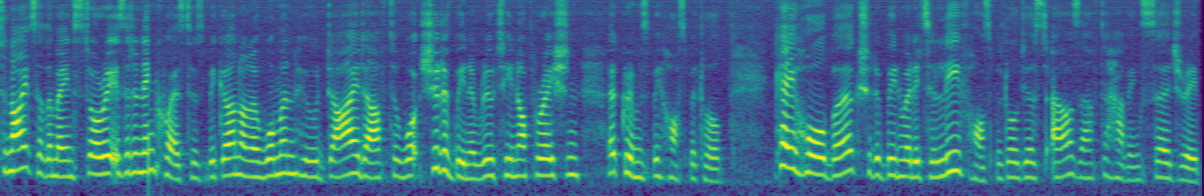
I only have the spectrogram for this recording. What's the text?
Tonight's other main story is that an inquest has begun on a woman who died after what should have been a routine operation at Grimsby Hospital. Kay Hallberg should have been ready to leave hospital just hours after having surgery.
